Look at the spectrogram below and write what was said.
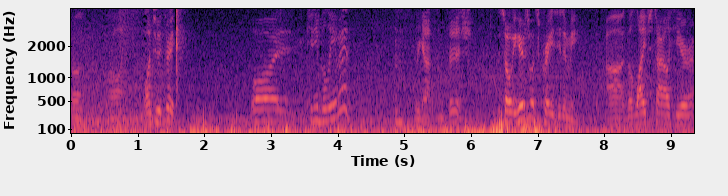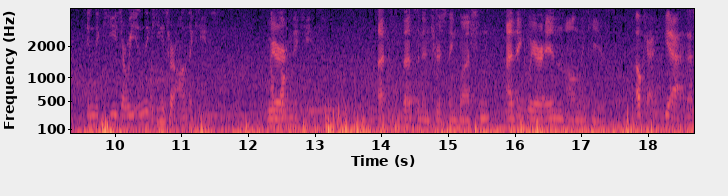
Rolling. Rolling. One, two, three. Boy, can you believe it? We got some fish. So here's what's crazy to me. Uh, the lifestyle here in the Keys. Are we in the Keys or on the Keys? We're- Among the Keys. That's that's an interesting question. I think we are in on the keys. Okay, yeah, that's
